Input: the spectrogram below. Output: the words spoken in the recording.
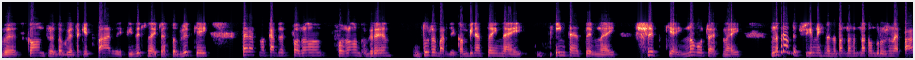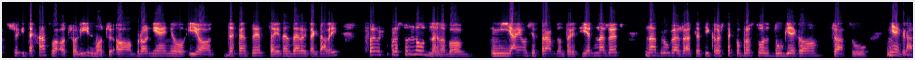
z kontry, do gry takiej twardej, fizycznej, często brzydkiej. Teraz ma kadrę stworzoną, stworzoną do gry dużo bardziej kombinacyjnej, intensywnej, szybkiej, nowoczesnej. Naprawdę przyjemnie się na, na, na tą drużynę patrzy i te hasła o czolizmu, czy o bronieniu i o defensywce 1-0 i tak dalej, są już po prostu nudne, no bo mijają się z prawdą, to jest jedna rzecz, na druga, że Atletico już tak po prostu od długiego czasu nie gra.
